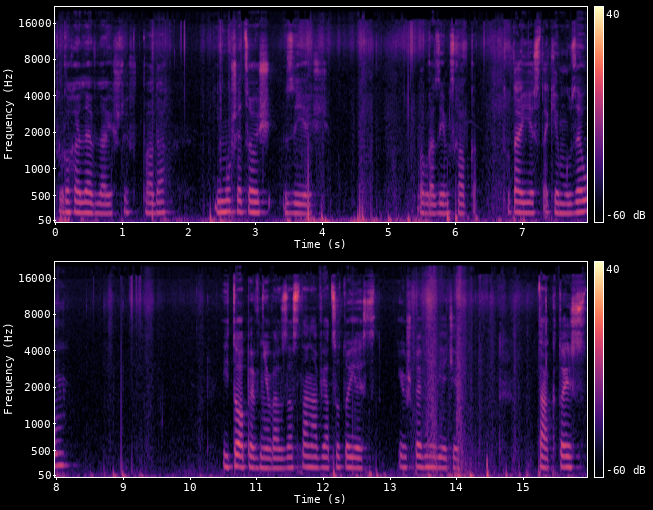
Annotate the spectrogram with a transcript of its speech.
Trochę lewla jeszcze wpada i muszę coś zjeść. Dobra, zjem schawka. Tutaj jest takie muzeum. I to pewnie Was zastanawia, co to jest. Już pewnie wiecie. Tak, to jest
